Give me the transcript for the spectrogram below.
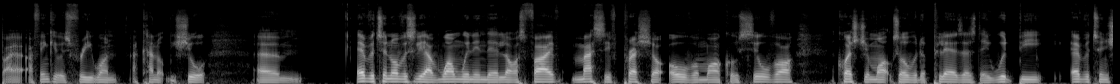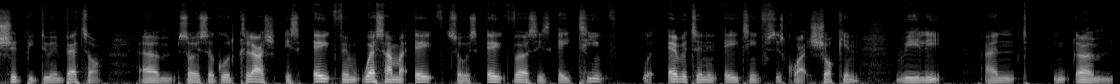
by, I think it was 3 1. I cannot be sure. Um, Everton obviously have one win in their last five. Massive pressure over Marco Silva. Question marks over the players as they would be. Everton should be doing better. Um, so it's a good clash. It's eighth in West Ham at eighth, so it's eighth versus 18th. With Everton in 18th is quite shocking, really. And um,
